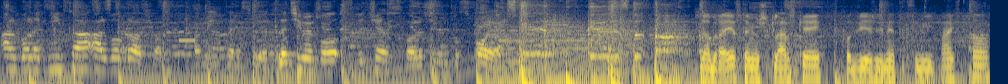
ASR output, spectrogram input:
albo Legnica, albo Wrocław. To mnie interesuje. Lecimy po zwycięstwo, lecimy po swoje. Dobra, jestem już w Szklarskiej. Podwieźli mnie tacy mili państwo.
